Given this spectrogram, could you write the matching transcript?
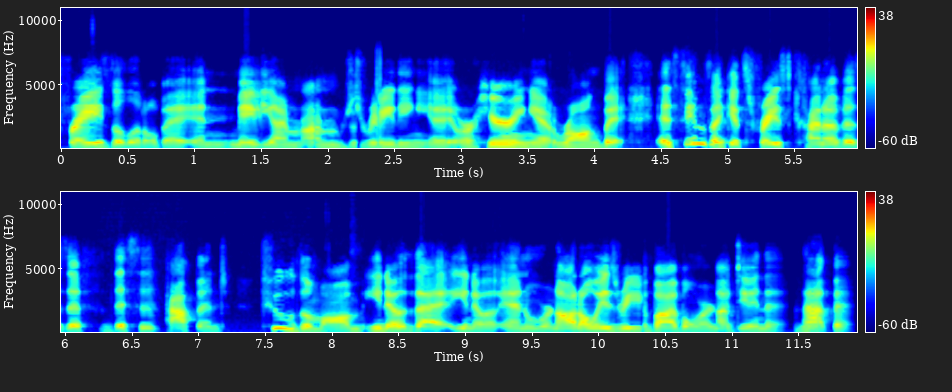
phrased a little bit, and maybe I'm I'm just reading it or hearing it wrong, but it seems like it's phrased kind of as if this has happened to the mom, you know, that, you know, and we're not always reading the Bible, we're not doing that and that. But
